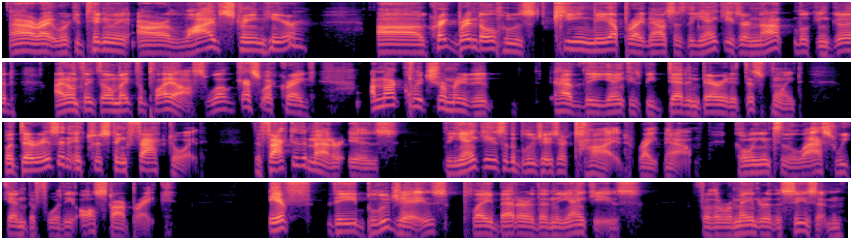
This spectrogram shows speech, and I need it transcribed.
All right, we're continuing our live stream here uh, Craig Brindle, who's keying me up right now, says the Yankees are not looking good. I don't think they'll make the playoffs. Well, guess what, Craig? I'm not quite sure I'm ready to have the Yankees be dead and buried at this point, but there is an interesting factoid. The fact of the matter is the Yankees and the Blue Jays are tied right now, going into the last weekend before the All Star break. If the Blue Jays play better than the Yankees, for the remainder of the season,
